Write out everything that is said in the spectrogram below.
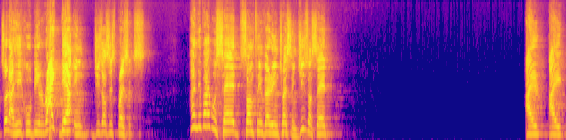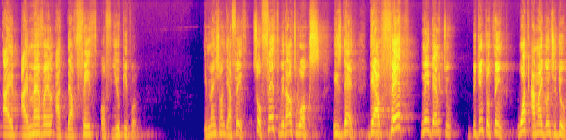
so that he could be right there in Jesus' presence. And the Bible said something very interesting. Jesus said, I, I, I, I marvel at the faith of you people. He mentioned their faith. So faith without works is dead. Their faith made them to begin to think, what am I going to do?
